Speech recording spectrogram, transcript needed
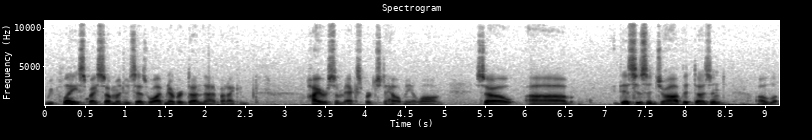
replaced by someone who says, well, I've never done that, but I can hire some experts to help me along. So uh, this is a job that doesn't, al-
